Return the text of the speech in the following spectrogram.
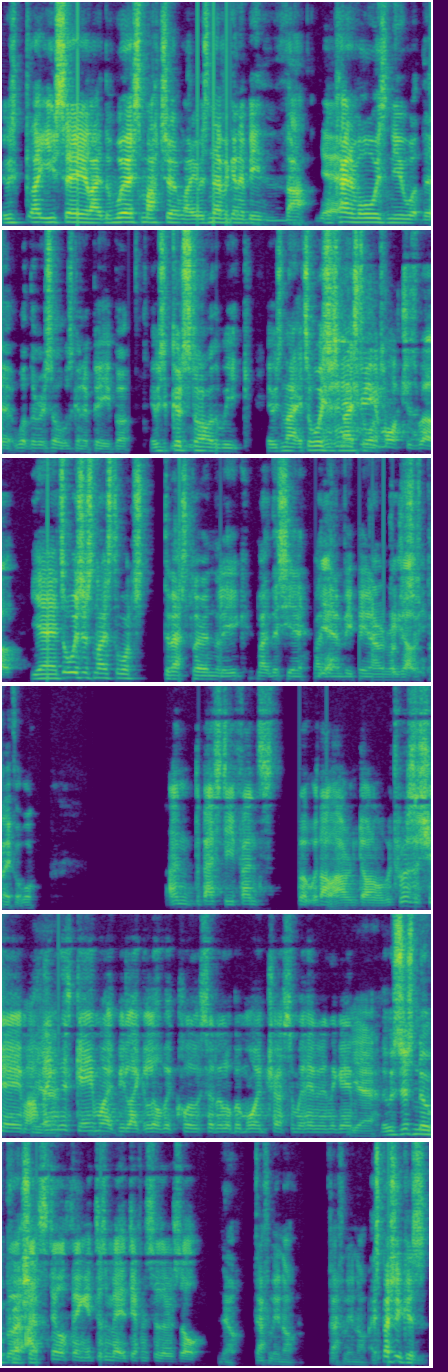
it was like you say, like the worst matchup. Like it was never going to be that. We Yeah. kind of always knew what the what the result was going to be, but it was a good start of the week. It was nice. It's always just nice to watch. watch as well. Yeah, it's always just nice to watch the best player in the league, like this year, like Yeah, the MVP and Aaron Rodgers exactly. just play football. and the best defense, but without Aaron Donald, which was a shame. I Yeah. think this game might be like a little bit closer, a little bit more interesting with him in the game. Yeah, there was just no but pressure. I still think it doesn't make a difference to the result. No, definitely not. Definitely not. Especially because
